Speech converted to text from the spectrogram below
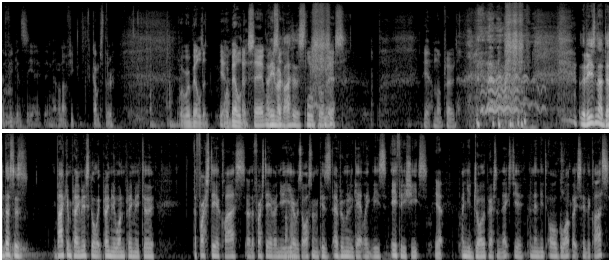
If you can see anything, I don't know if you can, if it comes through. We're, we're building. Yeah, We're building. It's, uh, I need my glasses. Slow progress. yeah, I'm not proud. The reason I did this is back in primary school, like primary one, primary two, the first day of class or the first day of a new year Uh-huh. was awesome because everyone would get like these A3 sheets. Yep. And you'd draw the person next to you, and then they'd all go up outside the class.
